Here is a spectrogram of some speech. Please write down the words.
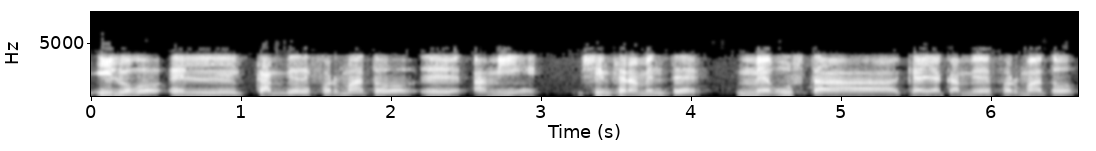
Y luego el cambio de formato, eh, a mí, sinceramente, me gusta que haya cambio de formato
